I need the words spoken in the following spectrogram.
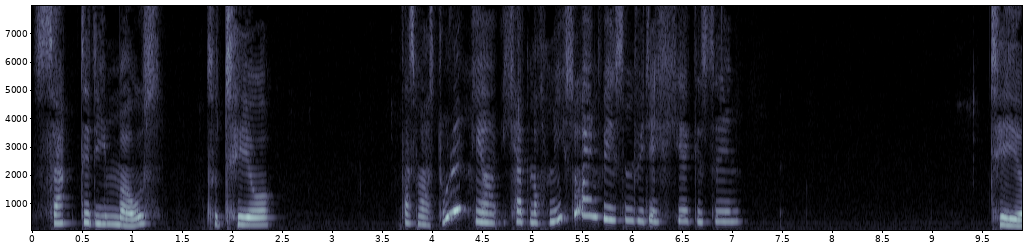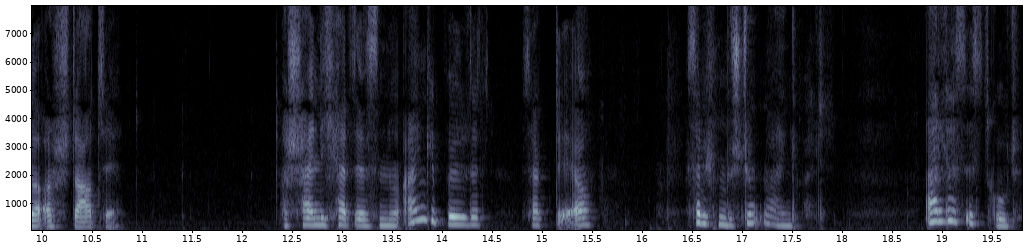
sagte die Maus zu Theo. Was machst du denn hier? Ich habe noch nie so ein Wesen wie dich hier gesehen. Theo erstarrte. Wahrscheinlich hat er es nur eingebildet, sagte er. Das habe ich mir bestimmt nur eingebildet. Alles ist gut.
